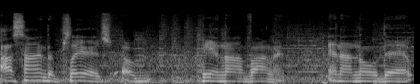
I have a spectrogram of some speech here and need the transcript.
I signed a pledge of being nonviolent, and I know that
